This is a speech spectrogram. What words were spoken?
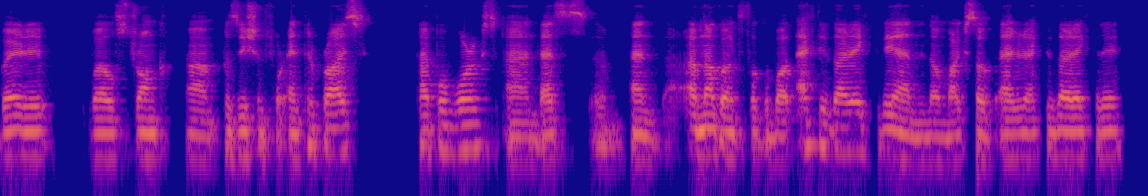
very well strong um, position for enterprise type of works and that's um, and i'm not going to talk about active directory and you know microsoft azure active directory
